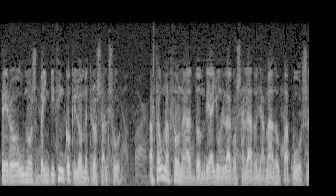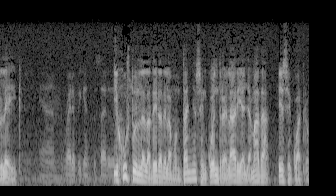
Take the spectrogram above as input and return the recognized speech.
pero unos 25 kilómetros al sur hasta una zona donde hay un lago salado llamado Papoose Lake. Y justo en la ladera de la montaña se encuentra el área llamada S4.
